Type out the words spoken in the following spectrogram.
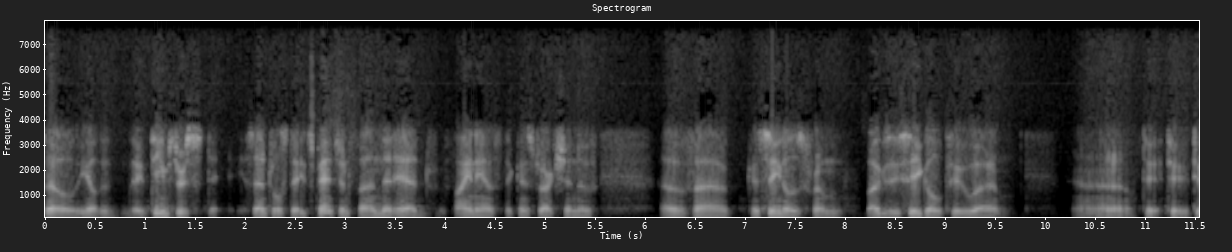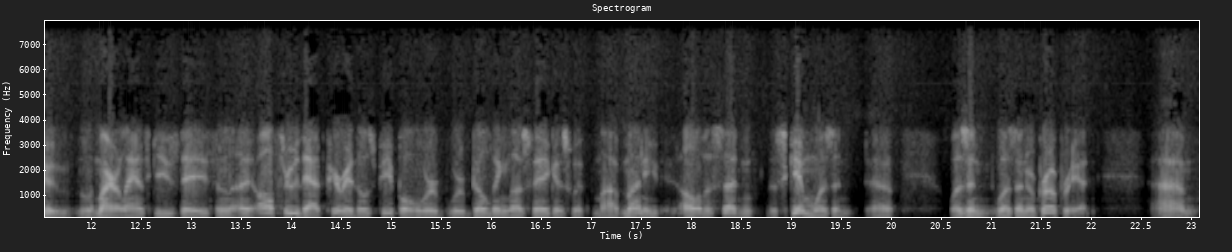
so you know the, the Teamsters Central States Pension Fund that had financed the construction of of uh, casinos from Bugsy Siegel to uh, uh, to, to, to Meyer Lansky's days, and uh, all through that period, those people were, were building Las Vegas with mob money. All of a sudden, the skim wasn't uh, wasn't wasn't appropriate. Um,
